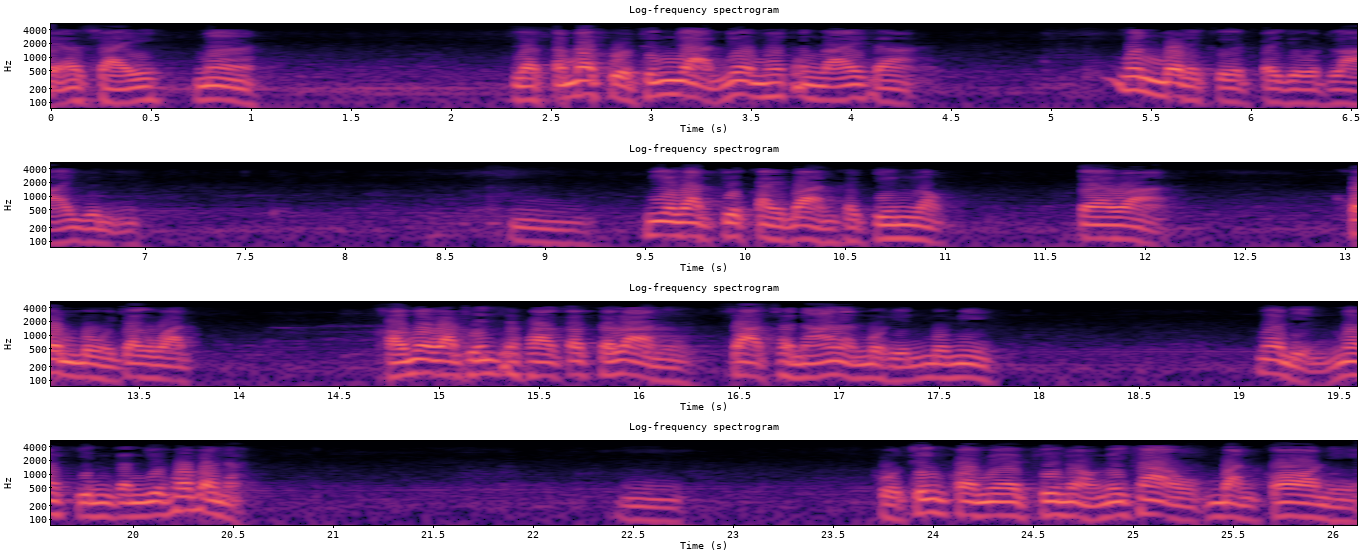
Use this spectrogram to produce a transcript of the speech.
ยอาศัยมาแล้วก็มาพูดถึงญาติโยมให้ทั้งหลายกะ มันบ่ได้เกิดประโยชน์หลายอยู่นี่มีวัดอยู่ใกล้บ้านก็จริงหรอก แต่ว่าคนบ่จักวัด เขามาวัดเห็นเทพากัสลานี่ศาสนานั่นบ่เห็นบ่มีเมื่อดินมากินกันอยู่เพราะไปน่ะพูดถึงพ่อแม่พี่น้องในเช่าบ้านก้อนี่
